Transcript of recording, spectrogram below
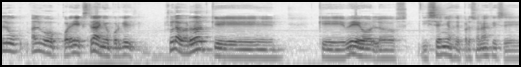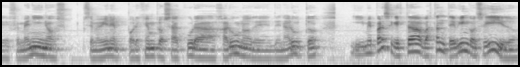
Algo, algo por ahí extraño, porque yo la verdad que, que veo los diseños de personajes eh, femeninos, se me viene por ejemplo Sakura Haruno de, de, Naruto, y me parece que está bastante bien conseguido.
